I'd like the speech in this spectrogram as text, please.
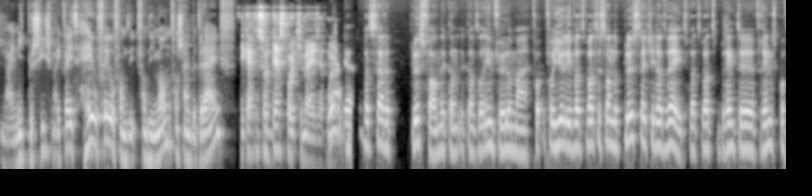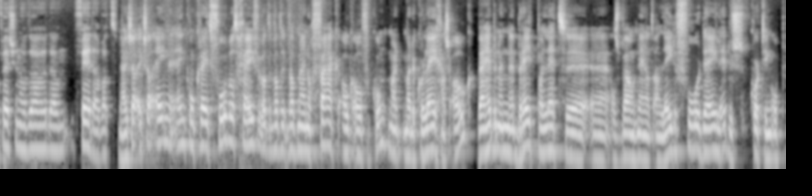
nou niet precies, maar ik weet heel veel van die, van die man, van zijn bedrijf. Je krijgt een soort dashboardje mee, zeg maar. Ja, ja. wat staat er plus van. Ik kan, ik kan het wel invullen, maar voor, voor jullie, wat, wat is dan de plus dat je dat weet? Wat, wat brengt de verenigingsprofessional dan, dan verder? Wat... Nou, ik zal, ik zal één, één concreet voorbeeld geven, wat, wat, wat mij nog vaak ook overkomt, maar, maar de collega's ook. Wij hebben een breed palet uh, als Bouwend Nederland aan ledenvoordelen. Dus korting op,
